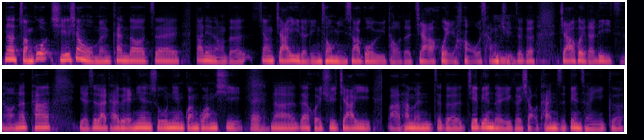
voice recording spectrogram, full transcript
那转过，其实像我们看到在大店长的像嘉义的林聪明杀过鱼头的嘉慧哈，我常举这个嘉慧的例子哈。那他也是来台北念书念观光系，对，那再回去嘉义，把他们这个街边的一个小摊子变成一个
